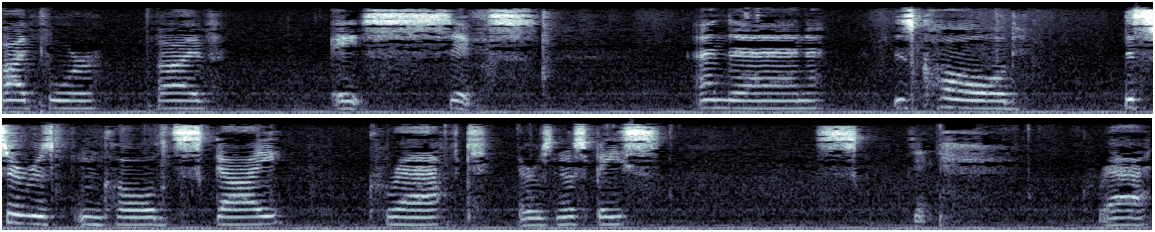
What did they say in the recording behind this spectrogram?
54586 and then this is called this server is called Skycraft There's no space. Craft.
